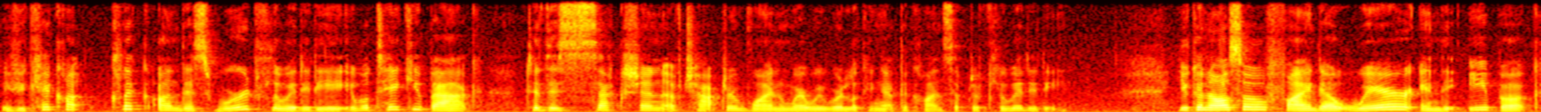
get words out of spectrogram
If you on, click on this word fluidity, it will take you back to this section of chapter 1 where we were looking at the concept of fluidity. You can also find out where in the ebook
